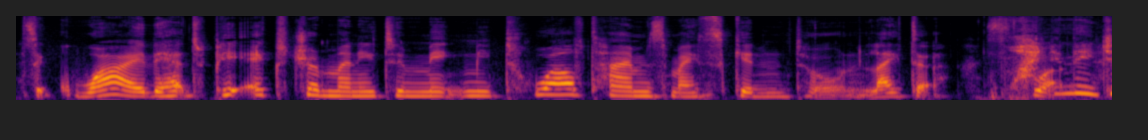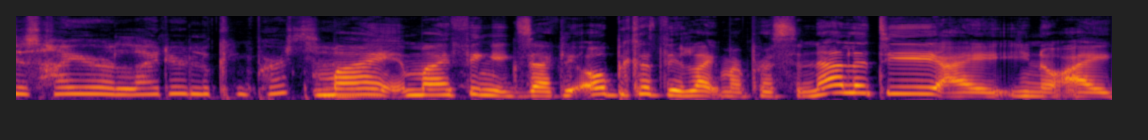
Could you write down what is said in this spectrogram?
It's like why they had to pay extra money to make me twelve times my skin tone lighter. Why didn't they just hire a lighter looking person? My my thing exactly. Oh, because they like my personality. I you know I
